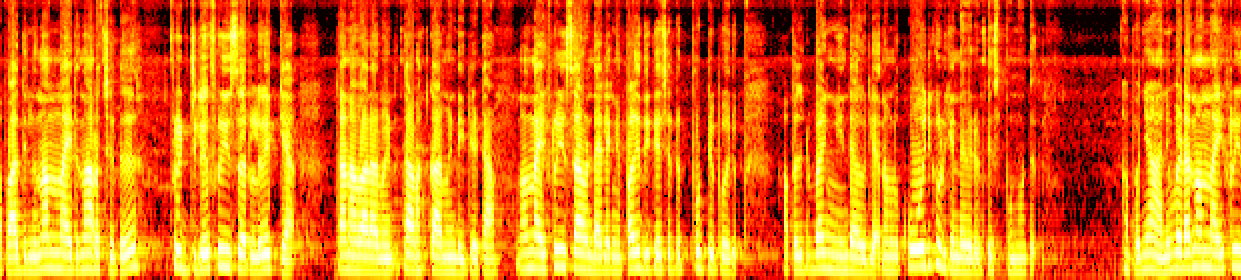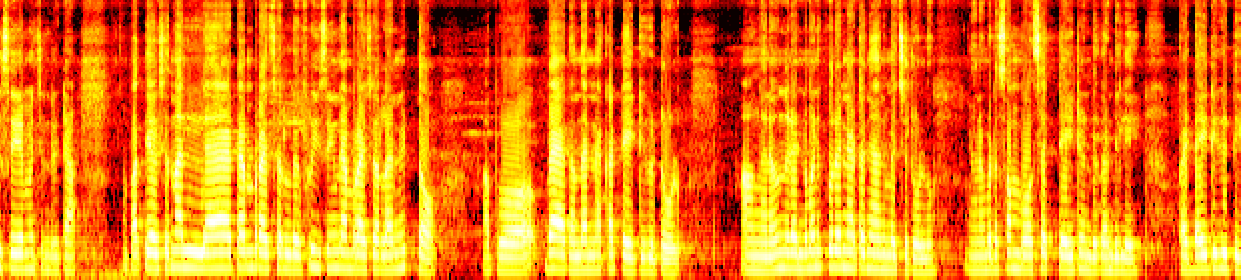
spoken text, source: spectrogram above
അപ്പോൾ അതിൽ നന്നായിട്ട് നിറച്ചിട്ട് ഫ്രിഡ്ജിൽ ഫ്രീസറിൽ വെക്കുക തണവറാൻ വേണ്ടി തണക്കാൻ വേണ്ടിയിട്ട് കേട്ടോ നന്നായി ഫ്രീസ് ആവണ്ട? അല്ലെങ്കിൽ പകുതിക്ക് വെച്ചിട്ട് പൊട്ടിപ്പോരും. അപ്പോൾ ഇതൊരു ഭംഗി ഉണ്ടാവില്ല. നമ്മൾ കോരി കുടിക്കേണ്ടി വരും ടീസ്പൂൺ കൊണ്ട് അപ്പോൾ ഞാനിവിടെ നന്നായി ഫ്രീസ് ചെയ്യാൻ വെച്ചിട്ടുണ്ട് കേട്ടോ അപ്പോൾ അത്യാവശ്യം നല്ല ടെമ്പറേച്ചറിൽ ഫ്രീസിങ് ടെമ്പറേച്ചറിൽ തന്നെ ഇട്ടോ. അപ്പോൾ വേഗം തന്നെ കട്ടായിട്ട് കിട്ടുള്ളൂ. അങ്ങനെ ഒന്ന് രണ്ട് മണിക്കൂർ തന്നെ ഏട്ടാ ഞാൻ വെച്ചിട്ടുള്ളൂ. ഞാനിവിടെ സംഭവം സെറ്റ് ആയിട്ടുണ്ട് കണ്ടില്ലേ? ബെഡായിട്ട് കിട്ടി.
